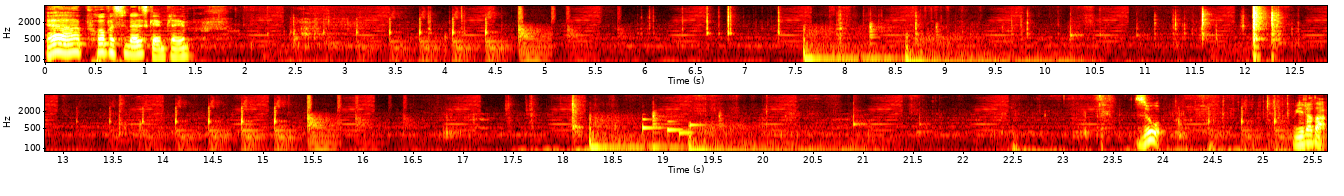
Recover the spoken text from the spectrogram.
Ja, professionelles Gameplay. So. Wieder da.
